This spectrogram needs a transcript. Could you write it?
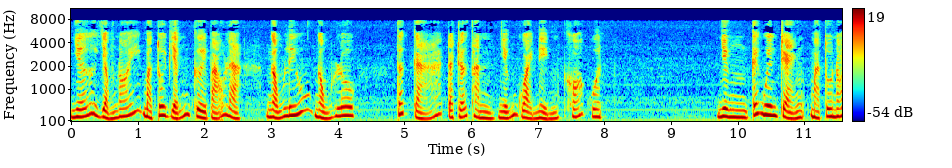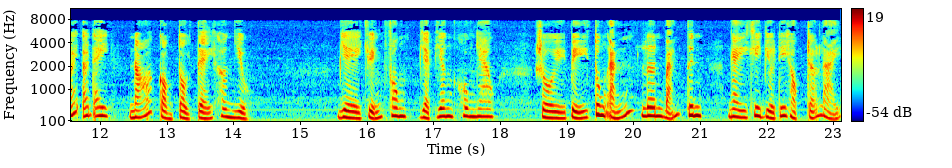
Nhớ giọng nói mà tôi vẫn cười bảo là ngọng liếu, ngọng lô, tất cả đã trở thành những hoài niệm khó quên. Nhưng cái nguyên trạng mà tôi nói ở đây nó còn tồi tệ hơn nhiều. Về chuyện Phong và Dân hôn nhau, rồi bị tung ảnh lên bản tin ngay khi vừa đi học trở lại.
